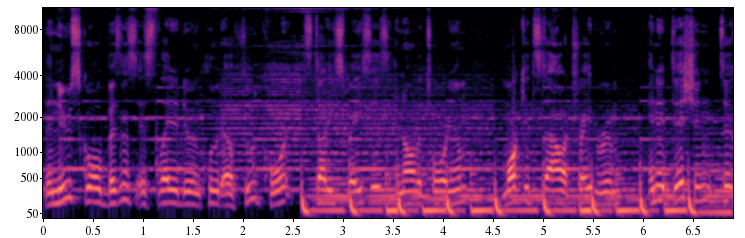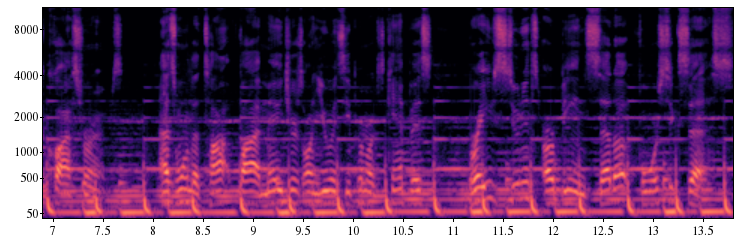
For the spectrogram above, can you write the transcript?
The new School Business is slated to include a food court, study spaces, an auditorium, market style trade room, in addition to classrooms. As one of the top five majors on UNC Pembroke's campus, Brave students are being set up for success.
